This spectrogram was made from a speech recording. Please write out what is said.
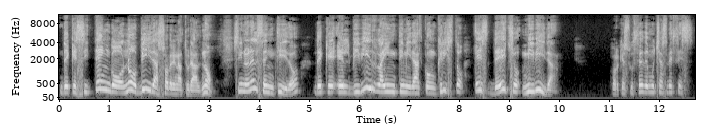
de que si tengo o no vida sobrenatural, no, sino en el sentido de que el vivir la intimidad con Cristo es de hecho mi vida. Porque sucede muchas veces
